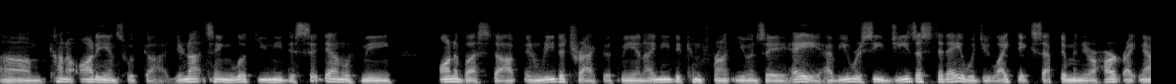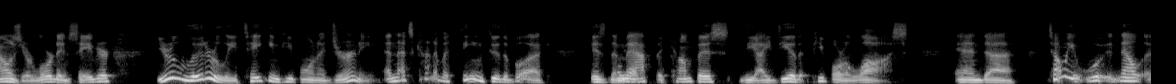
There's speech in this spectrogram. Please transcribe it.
um, kind of audience with God. You're not saying, look, you need to sit down with me on a bus stop and read a tract with me and I need to confront you and say, Hey, have you received Jesus today? Would you like to accept him in your heart right now as your Lord and Savior? you're literally taking people on a journey. And that's kind of a theme through the book is the map, the compass, the idea that people are lost. And uh, tell me now, uh,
